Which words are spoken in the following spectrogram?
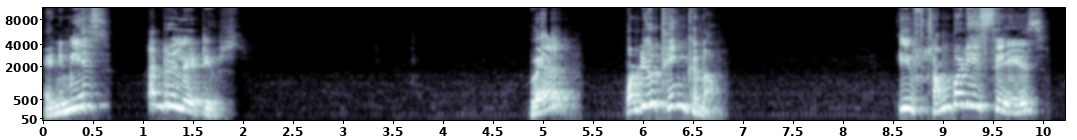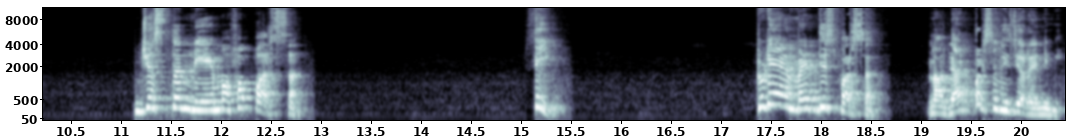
enemies and relatives. Well, what do you think now? If somebody says just the name of a person, see, today I met this person. Now that person is your enemy.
